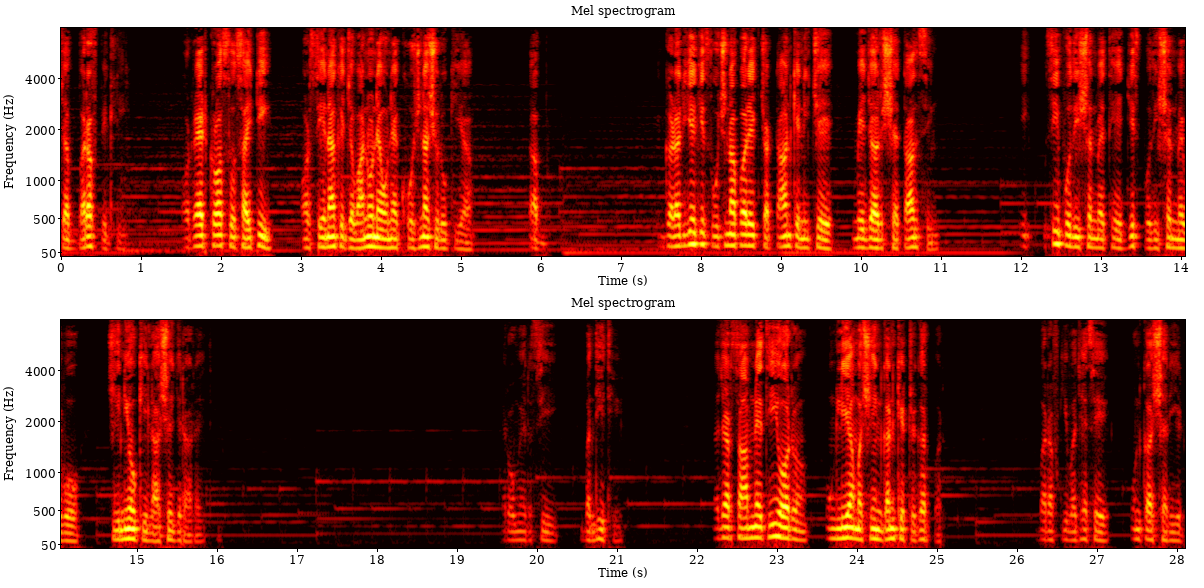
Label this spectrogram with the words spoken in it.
जब बर्फ़ पिघली और रेड क्रॉस सोसाइटी और सेना के जवानों ने उन्हें खोजना शुरू किया, तब गड़रिए की सूचना पर एक चट्टान के नीचे मेजर शैतान सिंह एक उसी पोजीशन में थे जिस पोजीशन में वो चीनियों की लाशें गिरा रहे थे। पैरों में रस्सी बंधी थी। नज़र सामने थी और उंगलियाँ मशीन गन के ट्रिगर पर। बर्फ़ की वजह से उनका शरीर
